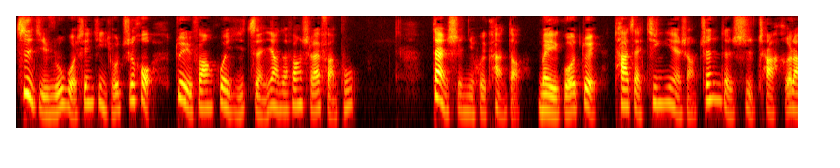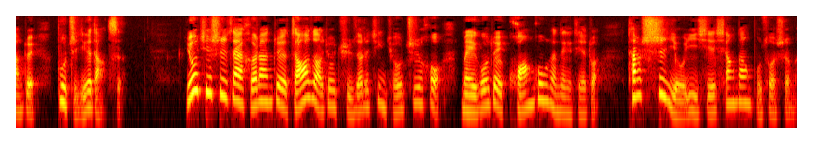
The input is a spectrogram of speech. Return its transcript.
自己如果先进球之后，对方会以怎样的方式来反扑。但是你会看到，美国队他在经验上真的是差荷兰队不止一个档次，尤其是在荷兰队早早就取得了进球之后，美国队狂攻的那个阶段，他们是有一些相当不错射门。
